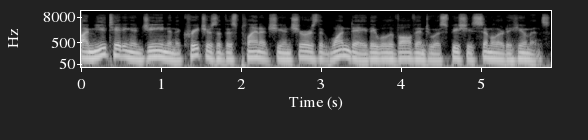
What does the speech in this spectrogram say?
By mutating a gene in the creatures of this planet, she ensures that one day they will evolve into a species similar to humans.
